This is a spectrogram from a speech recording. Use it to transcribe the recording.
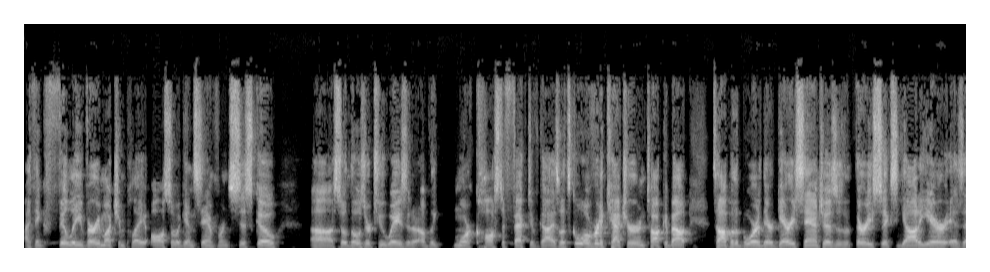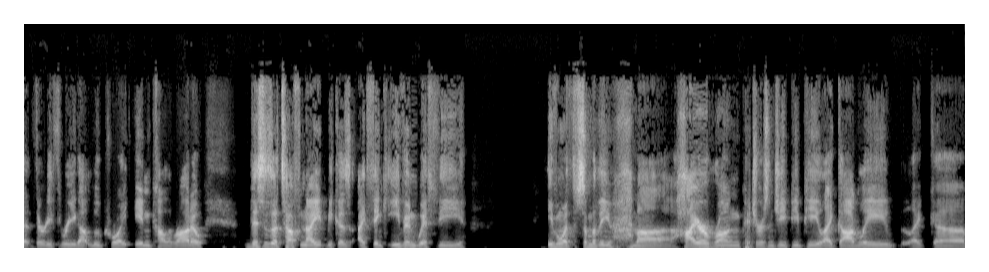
I think Philly very much in play also against San Francisco. Uh, so those are two ways that are of the more cost-effective guys. Let's go over to catcher and talk about top of the board there. Gary Sanchez is at 36. Yadier is at 33. You got Lucroy in Colorado. This is a tough night because I think even with the even with some of the uh, higher rung pitchers in GPP like Godley, like uh,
